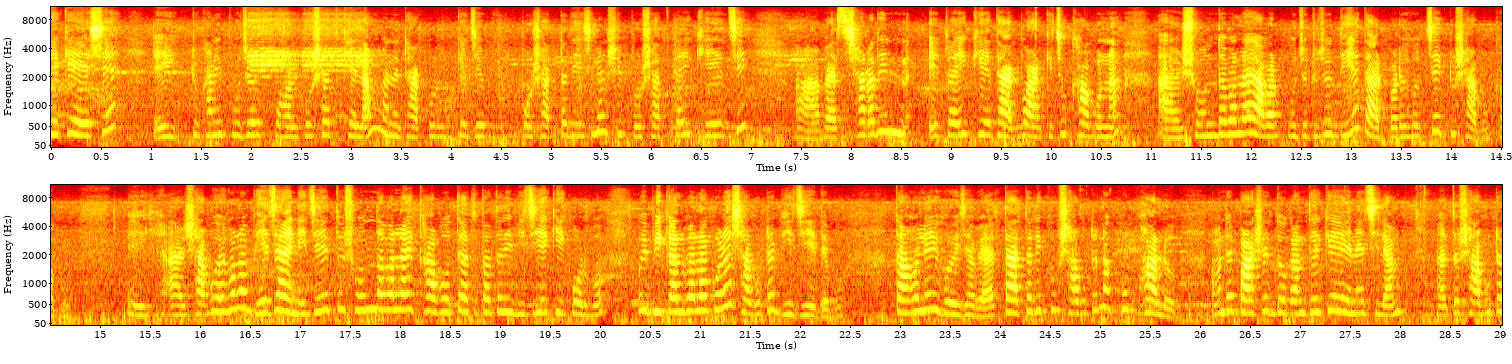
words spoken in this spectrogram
থেকে এসে এই একটুখানি পুজোর ফল প্রসাদ খেলাম। মানে ঠাকুরকে যে প্রসাদটা দিয়েছিলাম, সেই প্রসাদটাই খেয়েছি। ব্যাস, সারাদিন এটাই খেয়ে থাকব, আর কিছু খাব না। আর সন্ধ্যাবেলায় আবার পুজো টুজো দিয়ে তারপরে হচ্ছে একটু সাবু খাব। এই, আর সাবু এখনও ভেজায়নি। যেহেতু সন্ধ্যাবেলায় খাব, তো এত তাড়াতাড়ি ভিজিয়ে কি করব? ওই বিকালবেলা করে সাবুটা ভিজিয়ে দেবো। তাহলেই হয়ে যাবে। আর তাড়াতাড়ি খুব সাবুটা না খুব ভালো। আমাদের পাশের দোকান থেকে এনেছিলাম। তো সাবুটা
